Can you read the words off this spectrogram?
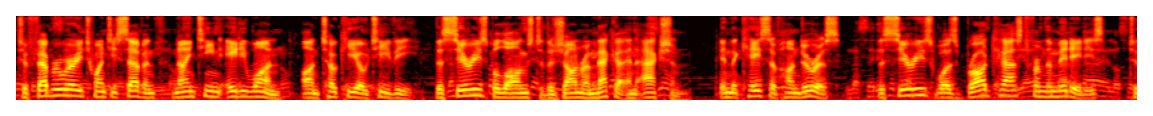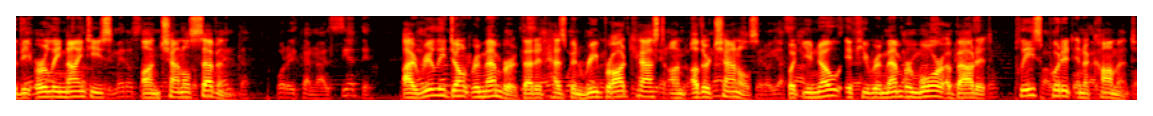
to February 27, 1981, on Tokyo TV. The series belongs to the genre mecha and action. In the case of Honduras, the series was broadcast from the mid-80s to the early 90s on Channel 7. I really don't remember that it has been rebroadcast on other channels, but you know if you remember more about it, please put it in a comment.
